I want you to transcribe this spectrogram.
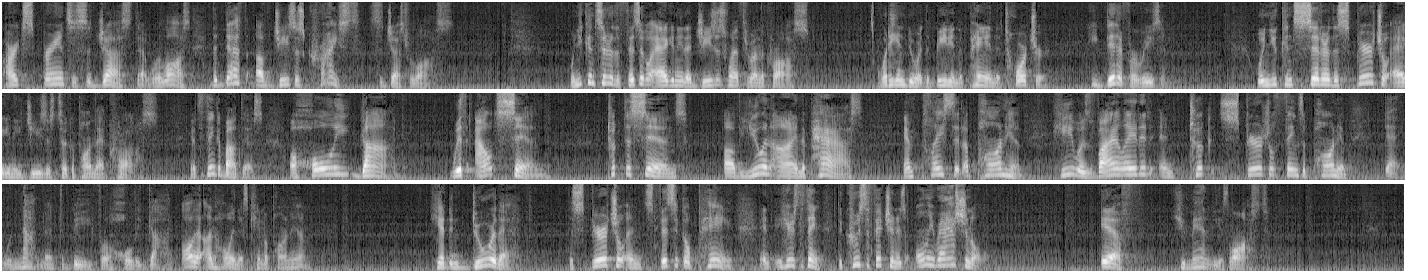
Our experiences suggest that we're lost. The death of Jesus Christ suggests we're lost. When you consider the physical agony that Jesus went through on the cross, what he endured, the beating, the pain, the torture, he did it for a reason. When you consider the spiritual agony Jesus took upon that cross, you have to think about this. A holy God without sin took the sins of you and I in the past and placed it upon him. He was violated and took spiritual things upon him that were not meant to be for a holy God. All that unholiness came upon him. He had to endure that the spiritual and physical pain. And here's the thing the crucifixion is only rational if humanity is lost.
